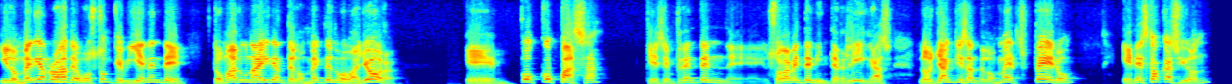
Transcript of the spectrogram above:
y los Medias Rojas de Boston que vienen de tomar un aire ante los Mets de Nueva York. Eh, poco pasa que se enfrenten eh, solamente en interligas los Yankees ante los Mets, pero en esta ocasión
